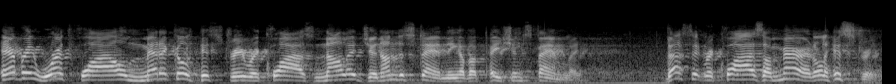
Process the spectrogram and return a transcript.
every worthwhile medical history requires knowledge and understanding of a patient's family. Thus, it requires a marital history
